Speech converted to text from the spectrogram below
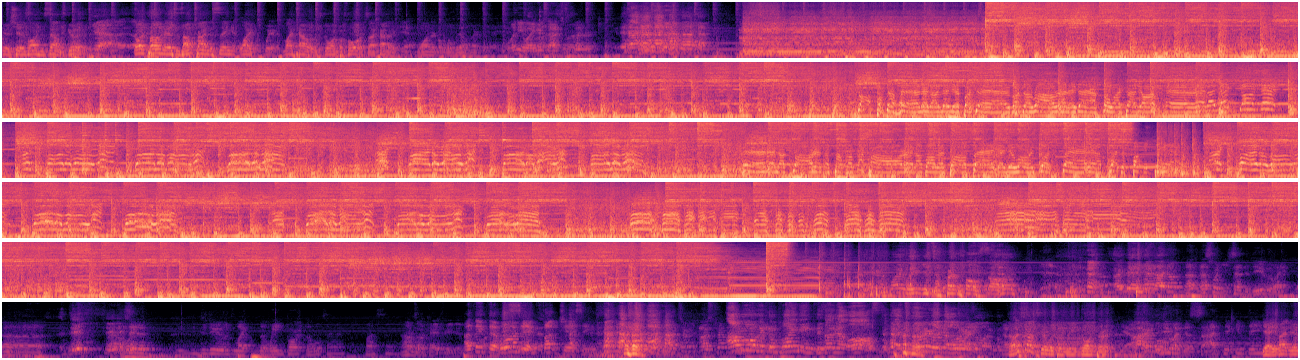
like shit as long as it sounds good. Yeah. The only problem is, is I'm trying to sing it like like how it was going before, so I kind of yeah. wandered a little bit on there. Well, anyway, here's Axmer.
